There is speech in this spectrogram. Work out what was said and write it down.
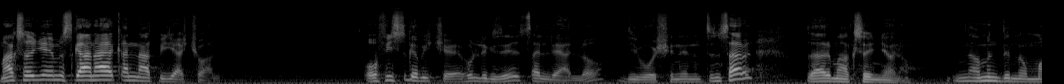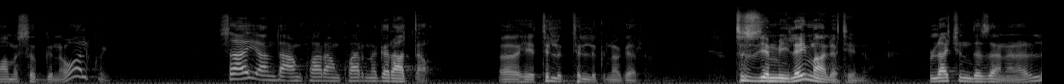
ማክሰኞ የምስጋና ቀን ናት ብያቸዋለሁ። office ገብቼ ሁል ጊዜ ጸልያለሁ። devotion ን እንትን ሳረግ ዛሬ ማክሰኞ ነው እና ምንድን ነው የማመሰግነው አልኩኝ። ሳይ አንድ አንኳር አንኳር ነገር አጣሁ። ይሄ ትልቅ ትልቅ ነገር ትዝ የሚለኝ ማለት ነው። ሁላችን እንደዛ ነን አይደለ?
